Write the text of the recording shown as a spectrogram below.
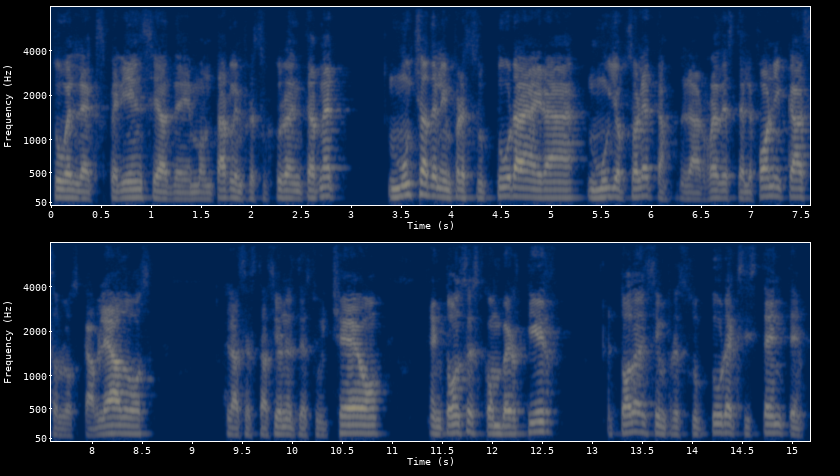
tuve la experiencia de montar la infraestructura de Internet, mucha de la infraestructura era muy obsoleta. Las redes telefónicas o los cableados, las estaciones de switcheo. Entonces, convertir toda esa infraestructura existente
